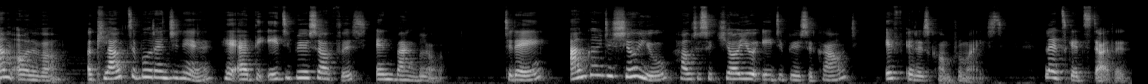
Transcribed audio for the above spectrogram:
Aliva, a cloud support engineer here at the AWS office in Bangalore. Today, I'm going to show you how to secure your AWS account if it is compromised. Let's get started.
